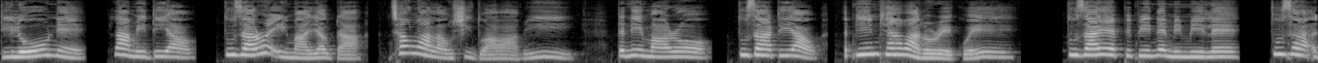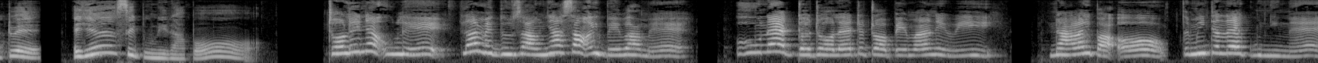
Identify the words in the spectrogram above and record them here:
ဒီလိုနဲ့လှမီတယောက် သူစားရဲ့အိမ်မှာရောက်တာ6လလောက်ရှိသွားပါပြီတနေ့မှာတော့သူစားတယောက်အပြင်းပြားပါတော့တယ်ကွယ်သူစားရဲ့ဖေဖေနဲ့မေမေလည်းသူစားအတွက်အရင်စိတ်ပူနေတာပေါ့ဒေါ်လေးနဲ့ဦးလေးလှမေသူဆောင်ညဆောင်အိတ်ပေးပါမယ်ဦးနဲ့တော်တော်လဲတော်တော်ပင်ပန်းနေပြီနားလိုက်ပါအောင်တမီတလဲကူညီမယ်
